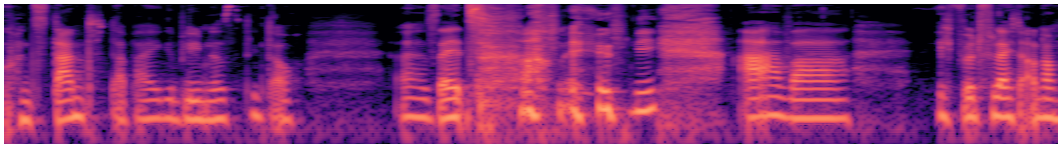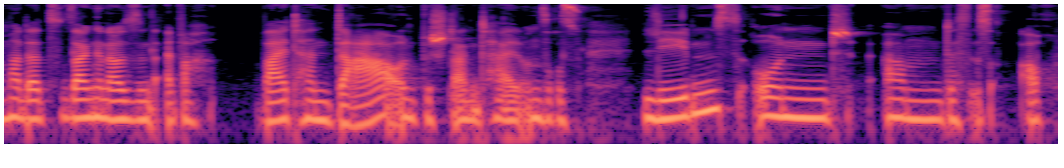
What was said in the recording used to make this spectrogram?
konstant dabei geblieben, das klingt auch äh, seltsam irgendwie. Aber ich würde vielleicht auch noch mal dazu sagen, genau, sie sind einfach weiterhin da und Bestandteil unseres Lebens. Und ähm, das ist auch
